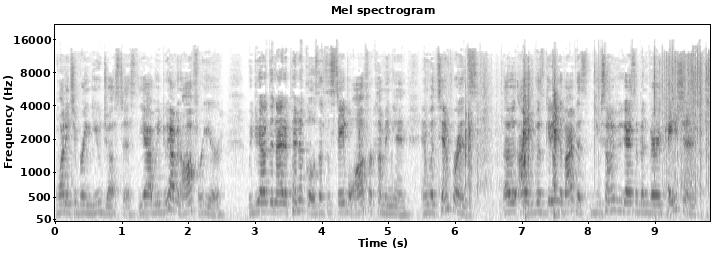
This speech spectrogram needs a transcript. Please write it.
Wanting to bring you justice. Yeah, we do have an offer here. We do have the Knight of Pentacles. That's a stable offer coming in. And with Temperance, uh, I was getting the vibe that some of you guys have been very patient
